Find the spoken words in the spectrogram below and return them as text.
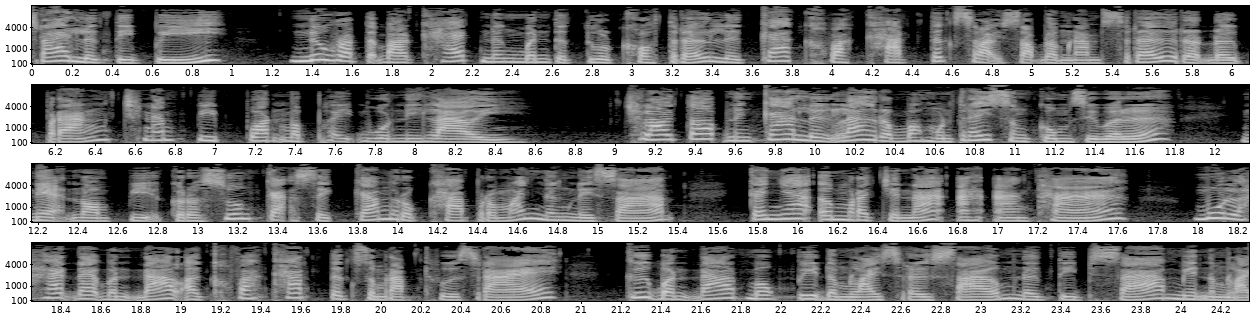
ស្រែលើកទី2 នោះរដ្ឋបាលខេត្តនឹងមិនទទួលខុសត្រូវលើការខ្វះខាតទឹកស្រោចស្រពដំណាំស្រូវរដូវប្រាំងឆ្នាំ2024នេះឡើយឆ្លើយតបនឹងការលើកឡើងរបស់មន្ត្រីសង្គមស៊ីវិលអ្នកនាំពាក្យក្រសួងកសិកម្មរុក្ខាប្រមាញ់និងនេសាទកញ្ញាអឹមរចនាអះអាងថាមូលហេតុដែលបណ្ដាលឲ្យខ្វះខាតទឹកសម្រាប់ធ្វើស្រែគឺបណ្ដាលមកពីតម្លៃស្រូវសើមនៅទីផ្សារមានតម្លៃ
